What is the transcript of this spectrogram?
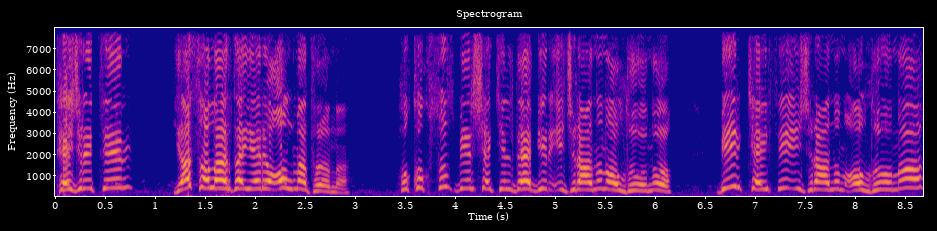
tecritin yasalarda yeri olmadığını, hukuksuz bir şekilde bir icranın olduğunu, bir keyfi icranın olduğunu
